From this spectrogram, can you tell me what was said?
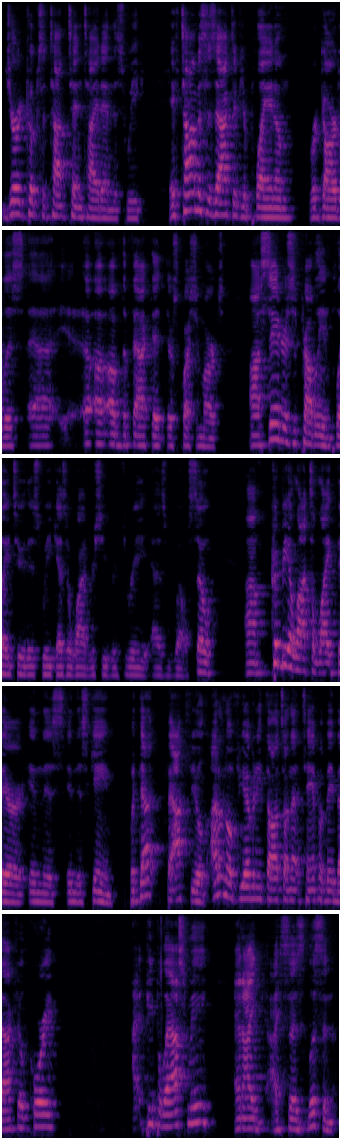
Jared Cook's a top 10 tight end this week. If Thomas is active, you're playing him regardless uh, of the fact that there's question marks. Uh, Sanders is probably in play too this week as a wide receiver three as well. So um, could be a lot to like there in this in this game. But that backfield, I don't know if you have any thoughts on that Tampa Bay backfield, Corey. I, people ask me, and I I says, listen,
